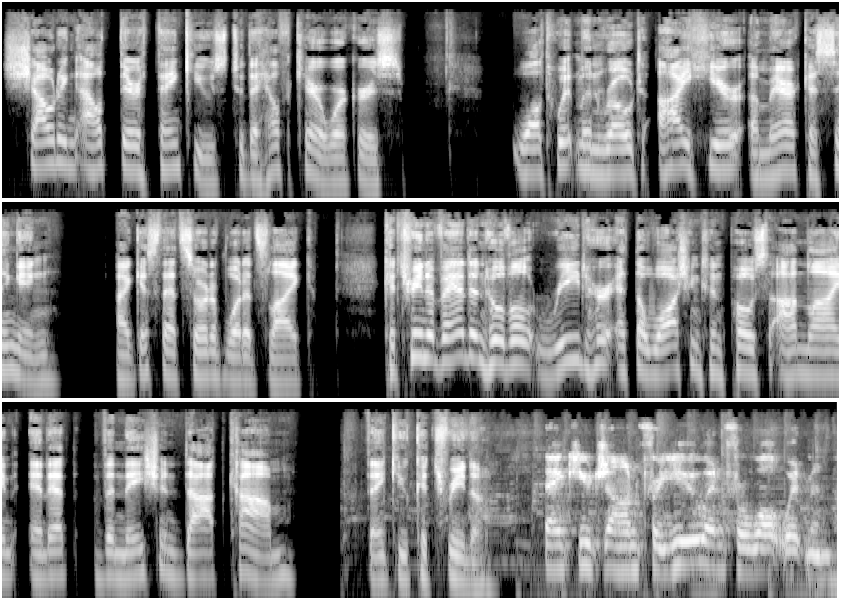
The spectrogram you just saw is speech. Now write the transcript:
shouting out their thank yous to the healthcare workers. Walt Whitman wrote, I hear America singing. I guess that's sort of what it's like. Katrina vanden Heuvel, read her at the Washington Post online and at thenation.com. Thank you, Katrina. Thank you, Jon, for you and for Walt Whitman.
